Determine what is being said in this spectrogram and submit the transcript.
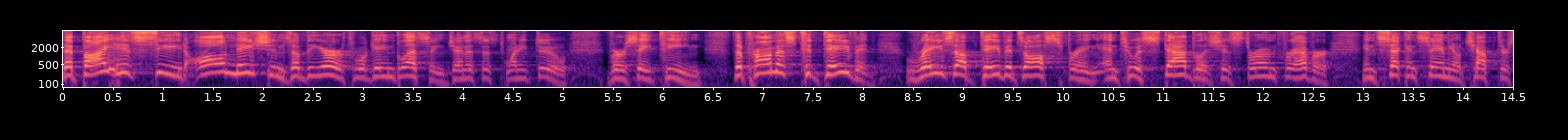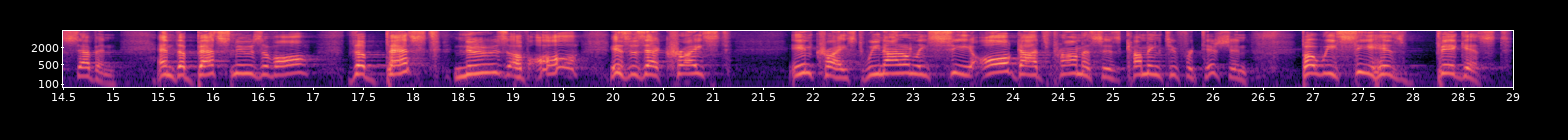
that by his seed all nations of the earth will gain blessing, Genesis 22, verse 18. The promise to David raise up David's offspring and to establish his throne forever in 2 Samuel chapter 7. And the best news of all, the best news of all is, is that Christ, in Christ, we not only see all God's promises coming to fruition, but we see his biggest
